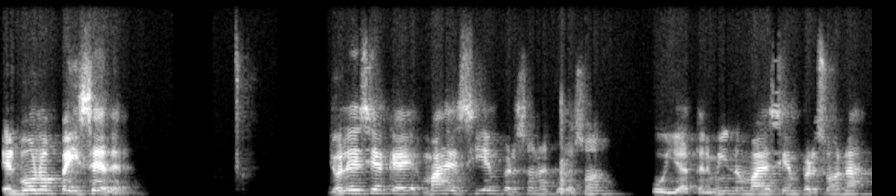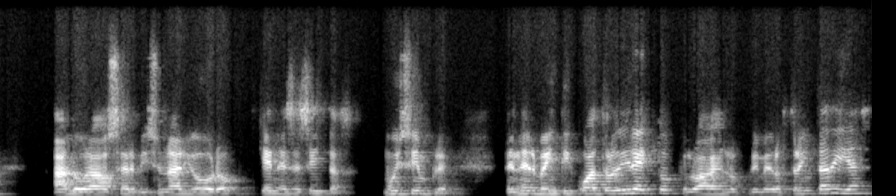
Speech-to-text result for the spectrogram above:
El bono Payseder. Yo le decía que más de 100 personas que lo son, uy, termino, más de 100 personas han logrado ser visionario oro. ¿Qué necesitas? Muy simple, tener 24 directos, que lo hagas en los primeros 30 días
